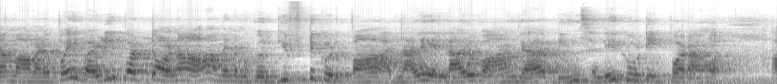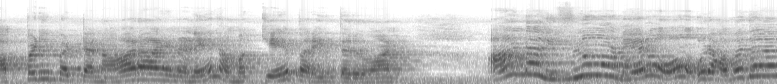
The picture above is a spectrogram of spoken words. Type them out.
நம்ம அவனை போய் வழிபட்டோம்னா அவன் நமக்கு ஒரு கிஃப்ட் கொடுப்பான். அதனால எல்லாரும் வாங்க அப்படின்னு சொல்லி கூட்டிகிட்டு போகிறாங்க அப்படிப்பட்ட நாராயணனே நமக்கே பறை தருவான். ஆண்டாள் இவ்வளோ நேரம் ஒரு அவதார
